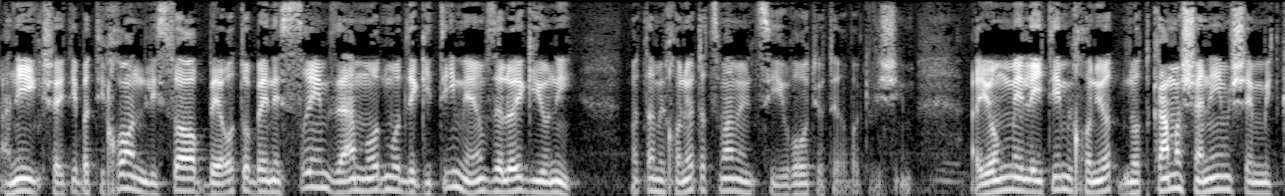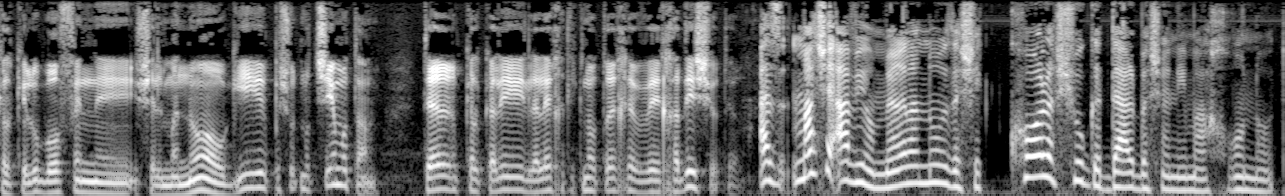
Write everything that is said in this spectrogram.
אני, כשהייתי בתיכון, לנסוע באוטו בן 20 זה היה מאוד מאוד לגיטימי, היום זה לא הגיוני. זאת אומרת, המכוניות עצמן הן צעירות יותר בכבישים. היום אה, לעיתים מכוניות בנות כמה שנים שהן התקלקלו באופן אה, של מנוע או גיר, פשוט נוטשים אותן. יותר כלכלי ללכת לקנות רכב אה, חדיש יותר. אז מה שאבי אומר לנו זה שכל השוק גדל בשנים האחרונות.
